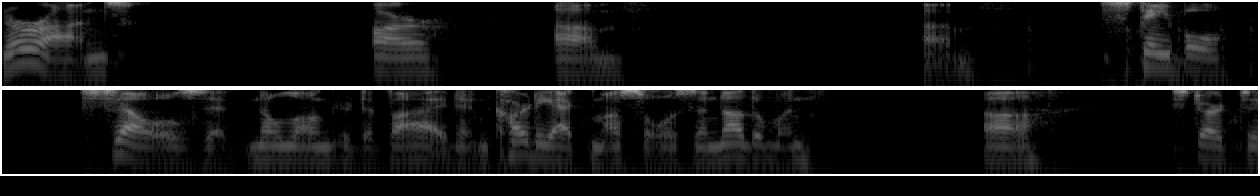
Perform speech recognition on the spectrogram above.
Neurons are um, um, stable cells that no longer divide, and cardiac muscle is another one. Uh, start to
